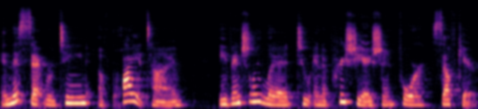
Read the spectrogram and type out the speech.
and this set routine of quiet time eventually led to an appreciation for self care.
